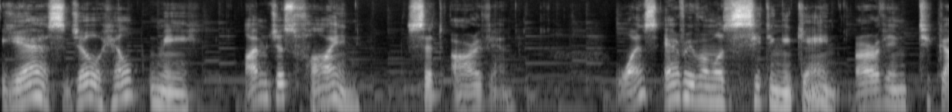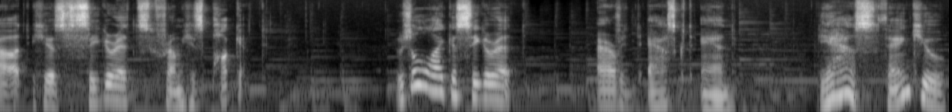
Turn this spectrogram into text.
Yes, Joe helped me. I'm just fine, said Arvin. Once everyone was sitting again, Arvin took out his cigarettes from his pocket. Would you like a cigarette? Arvin asked Anne. Yes, thank you,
